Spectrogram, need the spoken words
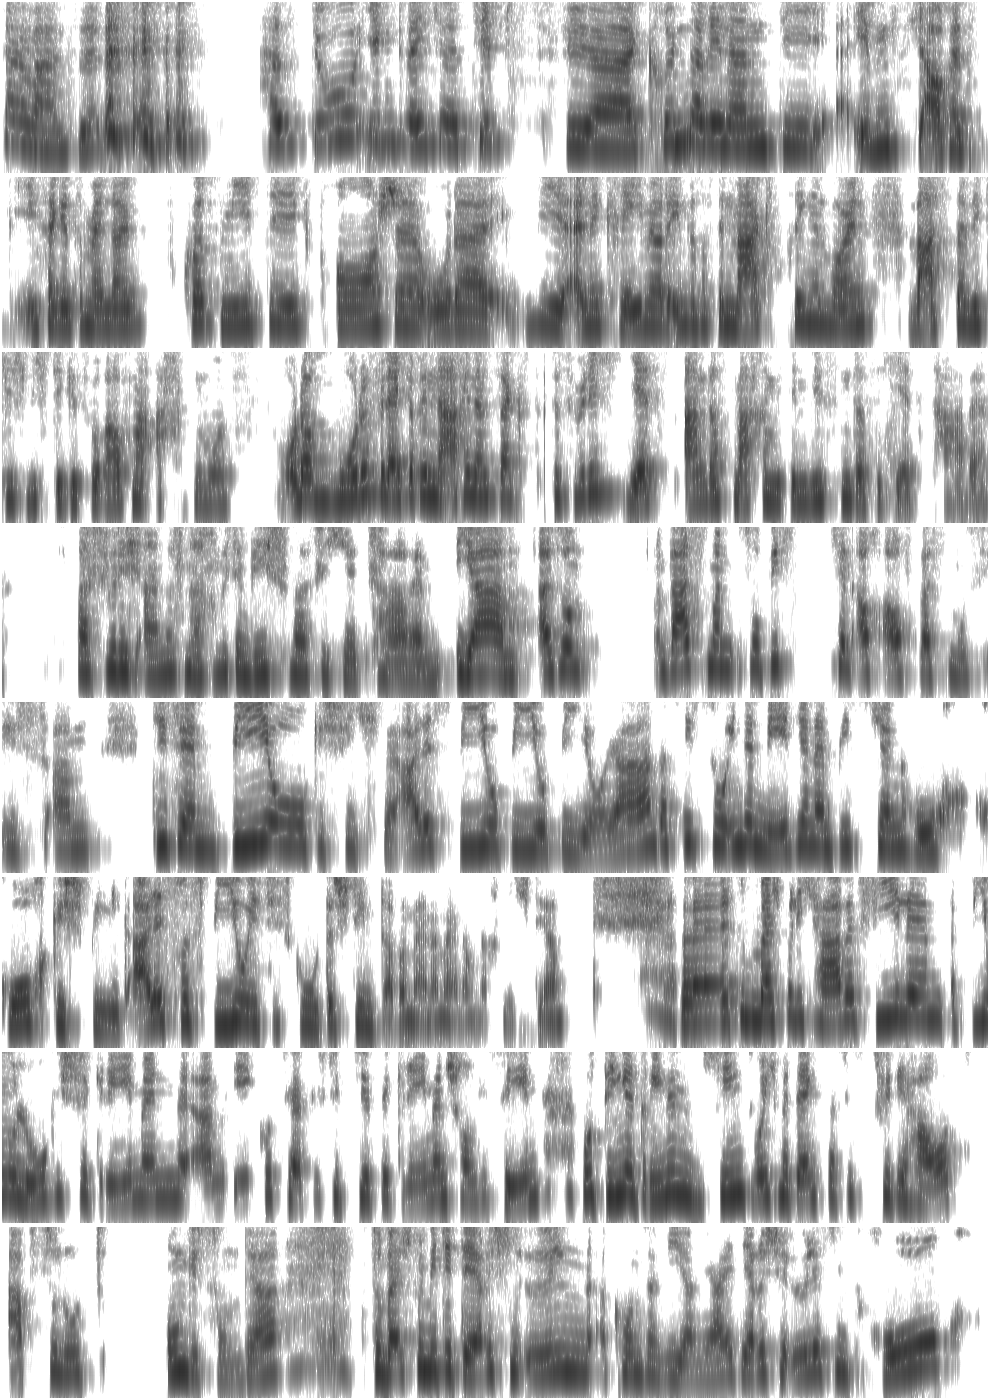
Ja, Wahnsinn. Hast du irgendwelche Tipps für Gründerinnen, die eben sich auch jetzt, ich sage jetzt mal in der Kosmetikbranche oder wie eine Creme oder irgendwas auf den Markt bringen wollen, was da wirklich wichtig ist, worauf man achten muss. Oder wo du vielleicht auch im Nachhinein sagst, das würde ich jetzt anders machen mit dem Wissen, das ich jetzt habe. Was würde ich anders machen mit dem Wissen, was ich jetzt habe? Ja, also was man so bis auch aufpassen muss, ist ähm, diese Bio-Geschichte, alles Bio, Bio, Bio, ja, das ist so in den Medien ein bisschen hoch, hochgespielt. Alles, was Bio ist, ist gut, das stimmt aber meiner Meinung nach nicht, ja. Weil zum Beispiel ich habe viele biologische Cremen, ähm, eco-zertifizierte Cremen schon gesehen, wo Dinge drinnen sind, wo ich mir denke, das ist für die Haut absolut ungesund, ja. Zum Beispiel mit ätherischen Ölen konservieren, ja. Ätherische Öle sind hoch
